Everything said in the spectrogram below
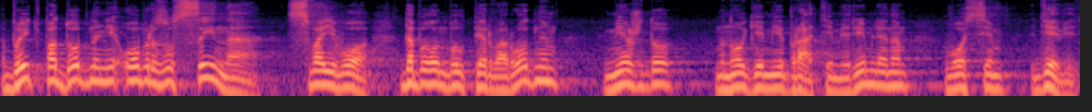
быть подобными образу Сына Своего, дабы он был первородным между многими братьями. Римлянам 8, 9.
